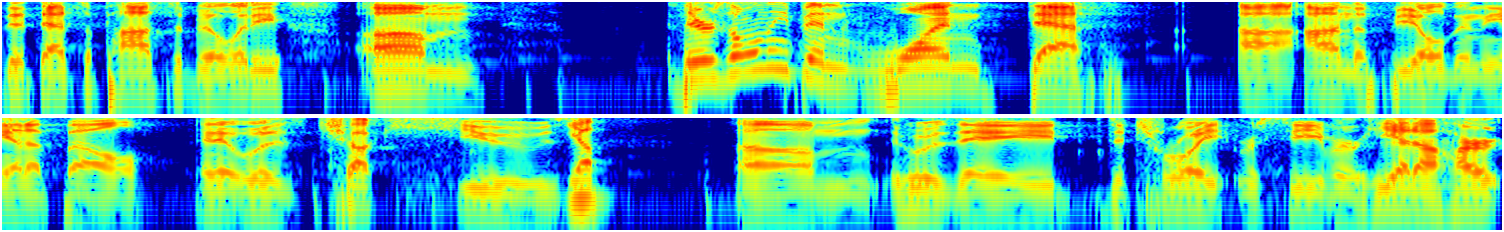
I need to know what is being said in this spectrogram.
that that's a possibility um, there's only been one death uh, on the field in the NFL and it was Chuck Hughes Yep. um, who is a Detroit receiver. He had a heart,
